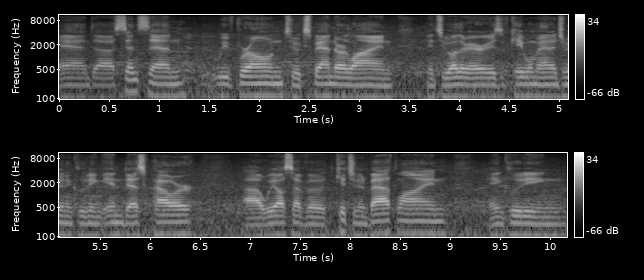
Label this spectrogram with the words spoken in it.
And uh, since then, we've grown to expand our line into other areas of cable management, including in desk power. Uh, we also have a kitchen and bath line, including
